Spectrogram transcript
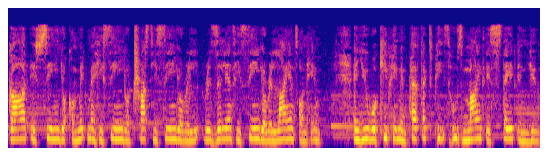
God is seeing your commitment. He's seeing your trust. He's seeing your re- resilience. He's seeing your reliance on Him. And you will keep Him in perfect peace, whose mind is stayed in you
